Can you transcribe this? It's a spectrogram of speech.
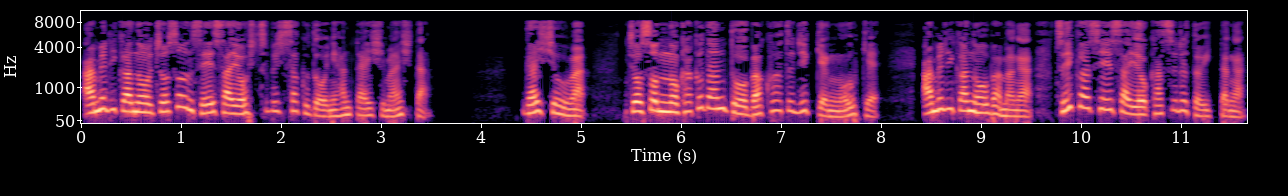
アメリカの貯村制裁押しつぶし策動に反対しました。外相は、貯村の核弾頭爆発実験を受け、アメリカのオバマが追加制裁を課すると言ったが、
